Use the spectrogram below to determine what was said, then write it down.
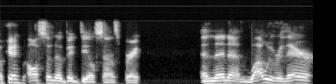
Okay. Also, no big deal. Sounds great. And then um, while we were there,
